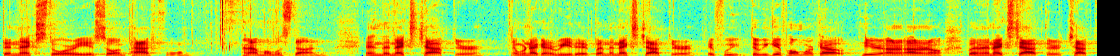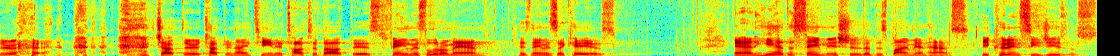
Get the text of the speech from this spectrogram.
the next story is so impactful. And I'm almost done. In the next chapter, and we're not going to read it, but in the next chapter, if we do we give homework out here? I don't, I don't know. But in the next chapter, chapter chapter chapter 19, it talks about this famous little man. His name is Zacchaeus. And he had the same issue that this blind man has. He couldn't see Jesus,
